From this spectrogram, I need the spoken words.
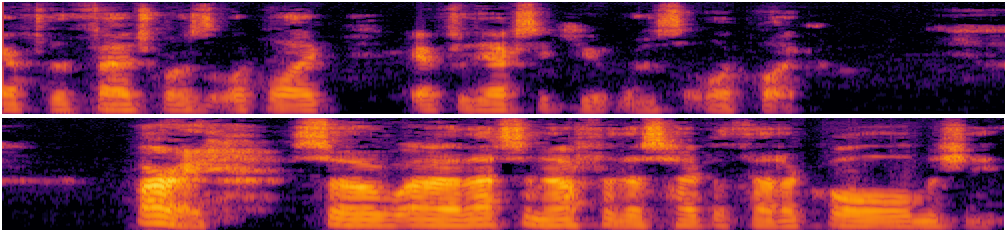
After the fetch, what does it look like? After the execute, what does it look like? All right, so uh, that's enough for this hypothetical machine.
